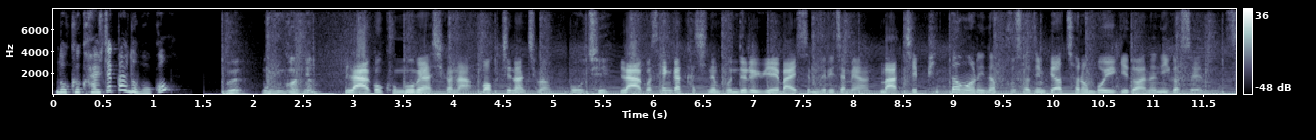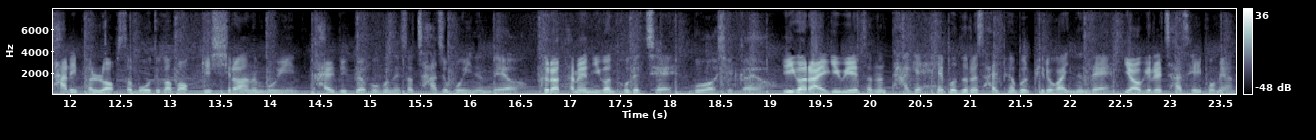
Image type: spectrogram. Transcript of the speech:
너그 갈색깔도 먹어? 왜? 먹는 거 아니야? 라고 궁금해하시거나 먹진 않지만 뭐지? 라고 생각하시는 분들을 위해 말씀드리자면 마치 핏덩어리나 부서진 뼈처럼 보이기도 하는 이것은 살이 별로 없어 모두가 먹기 싫어하는 부위인 갈비뼈 부분에서 자주 보이는데요. 그렇다면 이건 도대체 무엇일까요? 이걸 알기 위해서는 닭의 해부들을 살펴볼 필요가 있는데 여기를 자세히 보면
